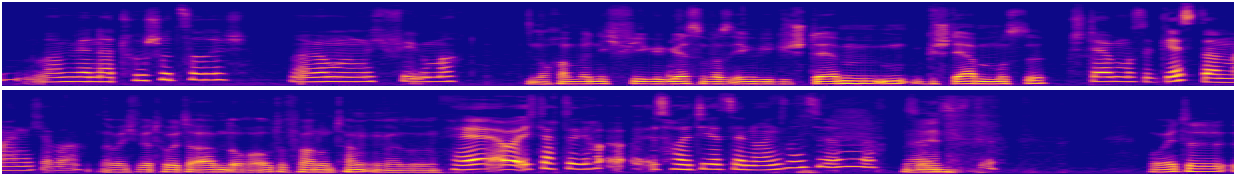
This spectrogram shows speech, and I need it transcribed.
Waren wir naturschützerisch? Na, wir haben nicht viel gemacht. Noch haben wir nicht viel gegessen, was irgendwie gesterben, gesterben musste. Sterben musste gestern, meine ich aber. Aber ich werde heute Abend auch Auto fahren und tanken. Also Hä? Aber ich dachte, ist heute jetzt der 29. oder 28.? Nein. heute,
